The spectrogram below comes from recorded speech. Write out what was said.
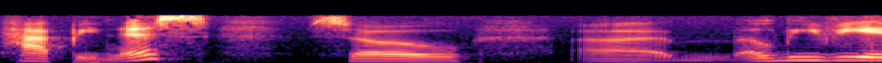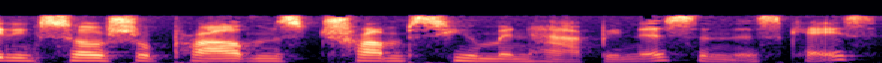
happiness. So, uh, alleviating social problems trumps human happiness in this case.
